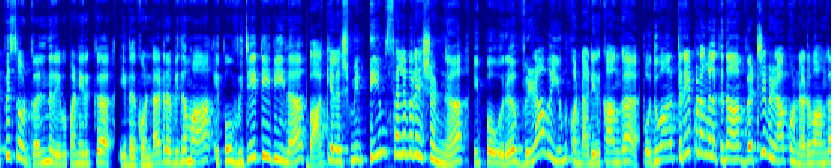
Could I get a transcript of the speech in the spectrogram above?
எபிசோட்கள் நிறைவு பண்ணிருக்கு. இத கொண்டாடுற விதமா இப்போ விஜய் டிவியில பாக்கியலட்சுமி டீம் செலிபிரேஷன் இப்போ ஒரு விழாவையும் கொண்டாடி இருக்காங்க பொதுவா திரைப்படங்களுக்கு தான் வெற்றி விழா கொண்டாடுவாங்க.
